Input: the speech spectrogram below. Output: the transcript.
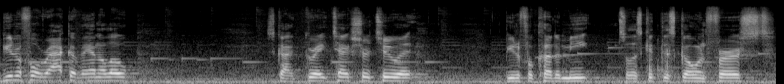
beautiful rack of antelope. It's got great texture to it. Beautiful cut of meat. So let's get this going first.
